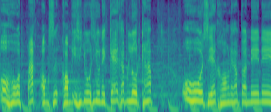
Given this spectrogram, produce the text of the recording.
โอ้โหปลั๊กของซือกล่อง ECU ที่อยู่ในแก๊สครับหลุดครับ โอ้โห เสียของเลยครับตอนนี้นี่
